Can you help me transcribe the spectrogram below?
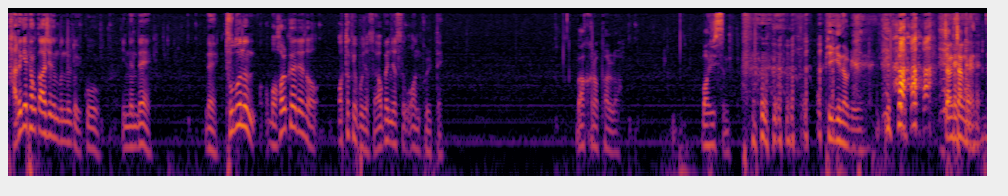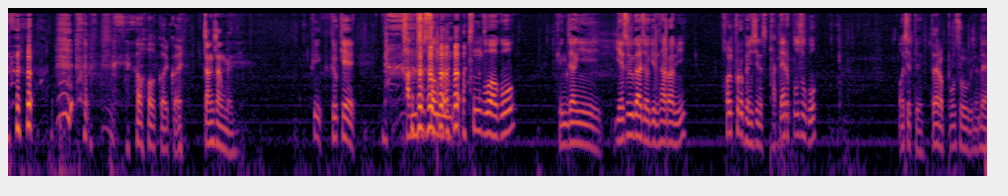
다르게 평가하시는 분들도 있고 있는데 네. 두 분은 뭐 헐크에 대해서 어떻게 보셨어요? 어벤져스 1 볼 때. 마크 러팔러 멋있음 비긴 어게인 짱짱맨 어, 껄껄. 짱짱맨 그, 그렇게 감수성 풍부하고 굉장히 예술가적인 사람이 헐크로 변신해서 다 때려 부수고 어쨌든 때려 부수고 그냥 네.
